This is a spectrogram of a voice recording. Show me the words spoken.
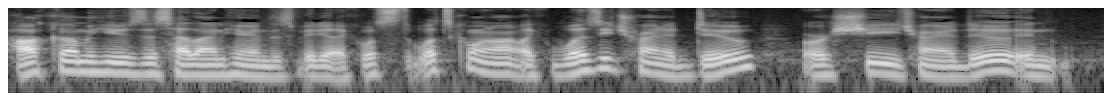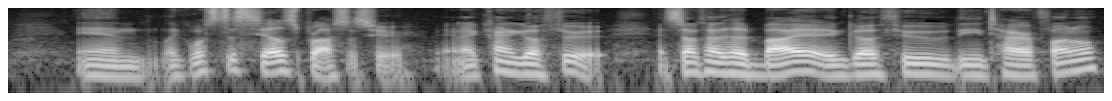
how come he used this headline here in this video? Like, what's what's going on? Like, what's he trying to do or she trying to do? And and like, what's the sales process here? And I kind of go through it. And sometimes I buy it and go through the entire funnel.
